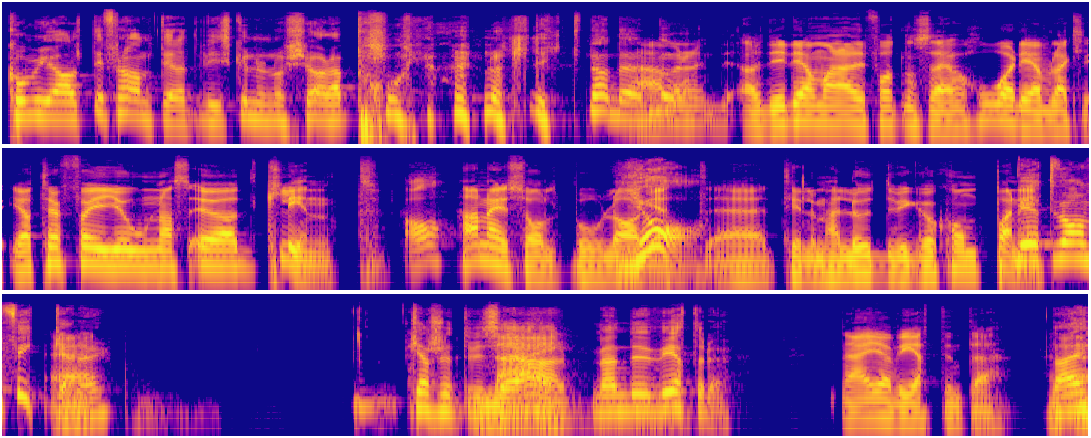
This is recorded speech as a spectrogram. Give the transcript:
kommer ju alltid fram till att vi skulle nog köra på och göra något liknande Ja, ändå. men, ja, det är det om man hade fått någon så här hård jävla... Jag träffade ju Jonas Ödklint. Ja. Han har ju sålt bolaget Ja. eh, till de här Ludvig och Company. Vet du vad han fick Eh. eller? Kanske inte vill säga här, men du vet du? Nej, jag vet inte. Nej.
